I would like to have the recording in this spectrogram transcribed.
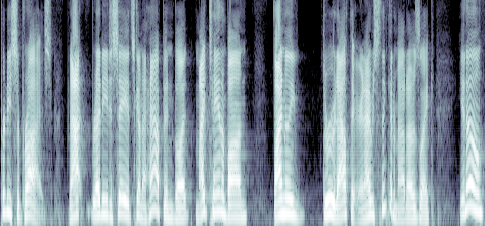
pretty surprised. Not ready to say it's going to happen, but Mike Tannenbaum finally threw it out there. And I was thinking about it. I was like, you know,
